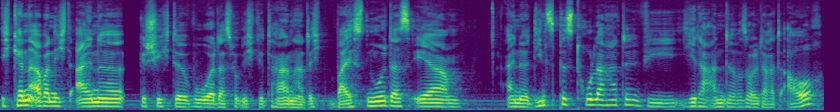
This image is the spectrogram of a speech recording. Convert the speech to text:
Ich kenne aber nicht eine Geschichte, wo er das wirklich getan hat. Ich weiß nur, dass er eine Dienstpistole hatte, wie jeder andere Soldat auch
